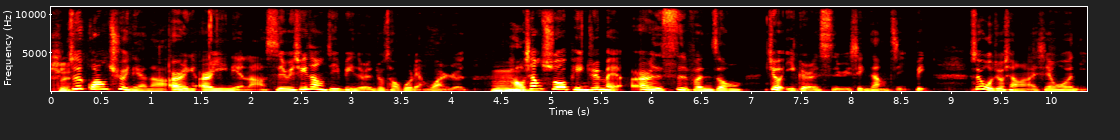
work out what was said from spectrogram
是就是光去年啊，二零二一年啦，死于心脏疾病的人就超过两万人，嗯好像说平均每二十四分钟就有一个人死于心脏疾病。所以我就想来先问你，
